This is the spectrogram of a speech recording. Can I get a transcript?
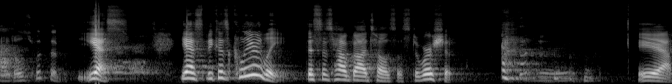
idols with him. Yes, yes, because clearly this is how God tells us to worship. Yeah.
